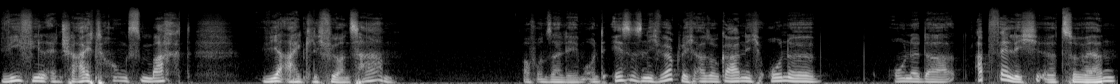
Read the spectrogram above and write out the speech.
wie viel Entscheidungsmacht wir eigentlich für uns haben auf unser Leben. Und ist es nicht wirklich, also gar nicht ohne, ohne da abfällig äh, zu werden,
